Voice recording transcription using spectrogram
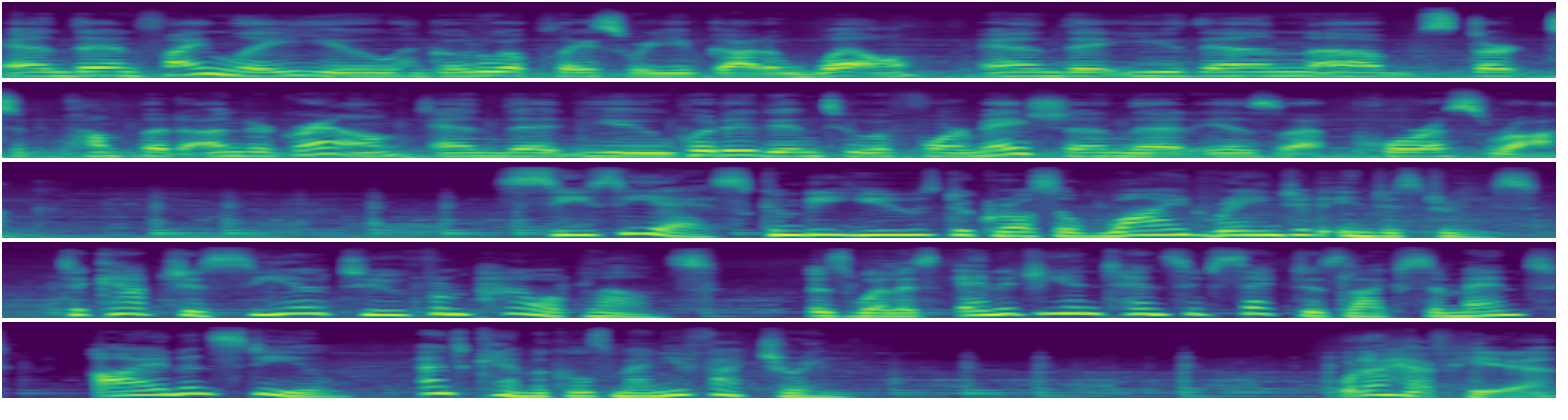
And then finally you go to a place where you've got a well and that you then um, start to pump it underground and that you put it into a formation that is a porous rock. CCS can be used across a wide range of industries to capture CO2 from power plants, as well as energy-intensive sectors like cement, iron and steel, and chemicals manufacturing. What I have here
